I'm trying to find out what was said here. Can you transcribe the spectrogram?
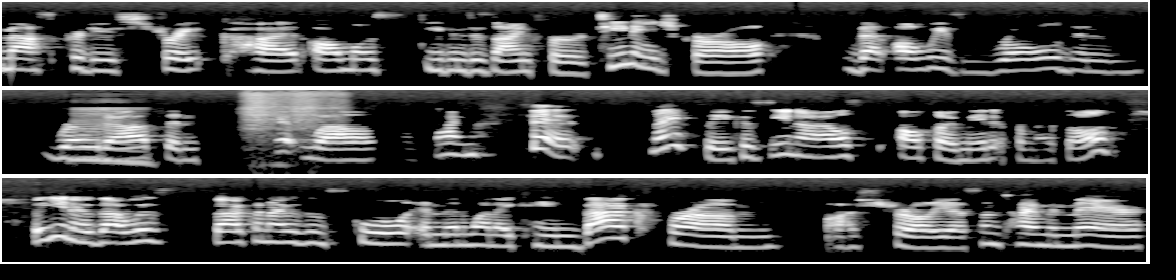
mass produced, straight cut, almost even designed for a teenage girl that always rolled and rode mm. up and fit well, mine fit nicely because, you know, also I made it for myself. But, you know, that was back when I was in school. And then when I came back from Australia, sometime in there,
